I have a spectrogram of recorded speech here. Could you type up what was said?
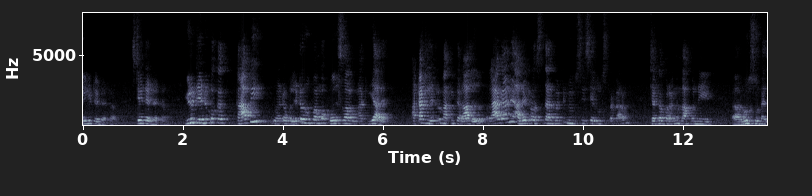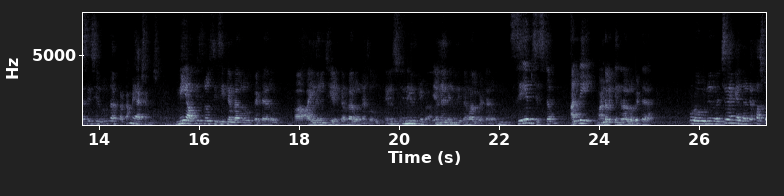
యూనిట్ హెడ్ అంటారు స్టేట్ హెడ్ అంటారు. యూనిట్ హెడ్కి ఒక కాపీ అంటే ఒక లెటర్ రూపంలో పోలీస్ వాళ్ళకి నాకు ఇవ్వాలి అట్లాంటి లెటర్ మాకు ఇంకా రాలేదు. రాగానే ఆ లెటర్ వస్తే దాన్ని బట్టి మేము సీసీ రూల్స్ ప్రకారం చట్టపరంగా మాకు కొన్ని రూల్స్ ఉన్నాయి. సీసీ రూల్స్ దాని ప్రకారం యాక్షన్ తీసుకుంటాం. మీ ఆఫీస్లో సీసీ కెమెరాలు పెట్టారు? ఐదు నుంచి ఏడు కెమెరాలు ఉన్నట్టు కెమెరా ఎనిమిది ఎనిమిది కెమెరాలు పెట్టారు. సేమ్ సిస్టమ్ అన్ని మండల కేంద్రాల్లో పెట్టారా? ఇప్పుడు నేను వచ్చినాక ఏంటంటే ఫస్ట్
